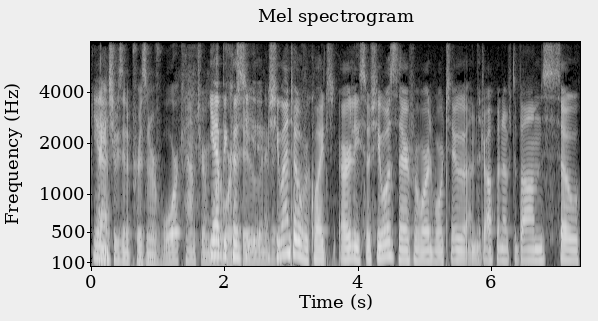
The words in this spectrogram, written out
Yeah. and she was in a prisoner of war camp during yeah, World because War II she- she went over quite early, so she was there for World War Two and the dropping of the bombs. So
